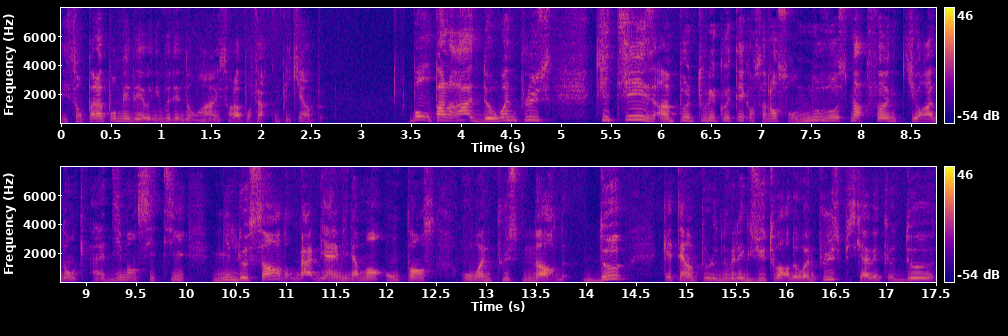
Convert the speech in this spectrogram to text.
ils, sont pas là pour m'aider au niveau des noms, hein. ils sont là pour faire compliquer un peu. Bon, on parlera de OnePlus qui tease un peu tous les côtés concernant son nouveau smartphone qui aura donc un Dimensity 1200. Donc, bah, bien évidemment, on pense au OnePlus Nord 2 qui était un peu le nouvel exutoire de OnePlus, puisqu'avec deux,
